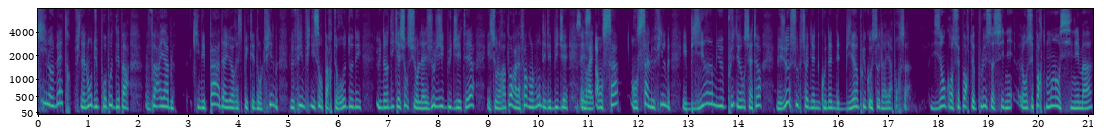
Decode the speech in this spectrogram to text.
kilomètres finalement du propos de départ. Variable qui n'est pas d'ailleurs respectée dans le film, le film finissant par te redonner une indication sur la logique budgétaire et sur le rapport à la fin dans le monde et les budgets. C'est vrai. En ça, en ça, le film est bien mieux, plus dénonciateur, mais je soupçonne Yann Kounen d'être bien plus costaud derrière pour ça. Disons qu'on supporte plus au ciné, on supporte moins au cinéma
